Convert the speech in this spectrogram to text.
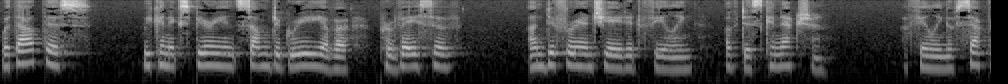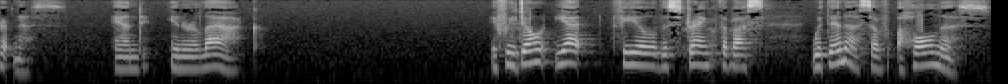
Without this, we can experience some degree of a pervasive, undifferentiated feeling of disconnection, a feeling of separateness and inner lack. If we don't yet feel the strength of us within us of a wholeness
